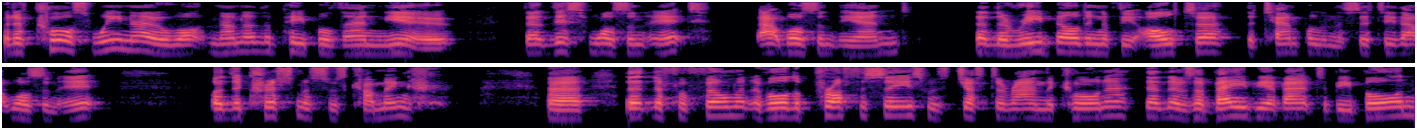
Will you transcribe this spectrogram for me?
But of course, we know what none of the people then knew that this wasn't it. That wasn't the end. That the rebuilding of the altar, the temple, and the city, that wasn't it. But the Christmas was coming. Uh, that the fulfillment of all the prophecies was just around the corner. That there was a baby about to be born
